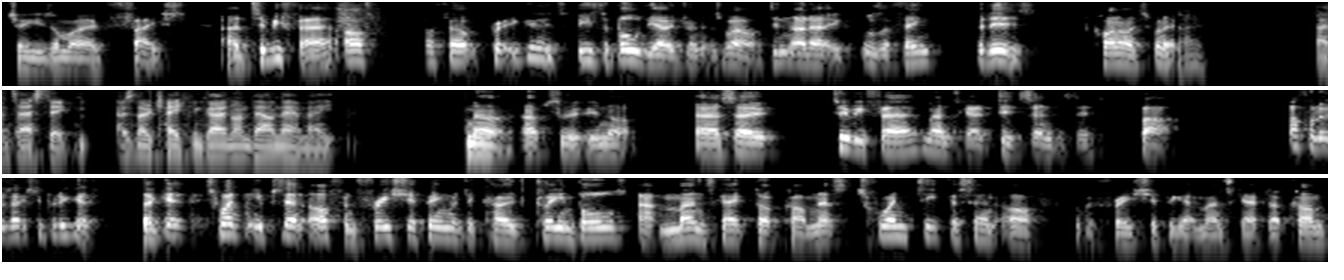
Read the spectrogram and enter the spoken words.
which I use on my own face. And to be fair, I, I felt pretty good. I used a ball deodorant as well. Didn't know that it was a thing, but it is quite nice, wasn't it? No. Fantastic. There's no chafing going on down there, mate. No, absolutely not. Uh, so to be fair, Manscaped did send us this, but I thought it was actually pretty good. So get 20% off and free shipping with the code CleanBalls at manscaped.com. That's 20% off with free shipping at manscaped.com.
